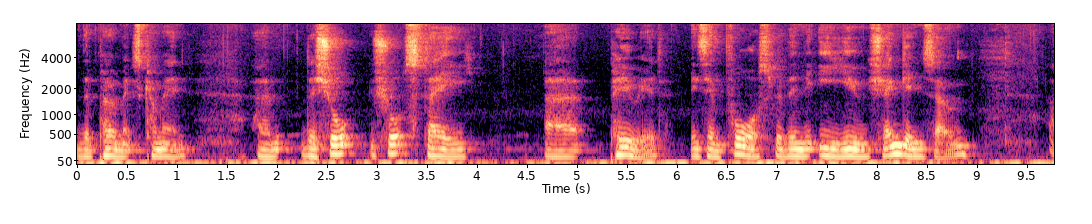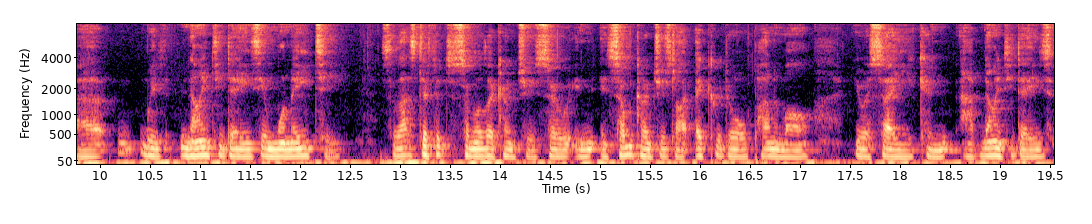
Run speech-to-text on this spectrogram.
the permits come in. Um, the short short stay uh, period is enforced within the EU Schengen zone uh, with 90 days in 180. So that's different to some other countries. So in, in some countries like Ecuador, Panama, USA, you can have 90 days,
